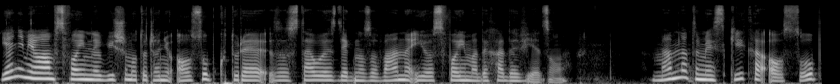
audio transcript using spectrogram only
Ja nie miałam w swoim najbliższym otoczeniu osób, które zostały zdiagnozowane i o swoim ADHD wiedzą. Mam natomiast kilka osób,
